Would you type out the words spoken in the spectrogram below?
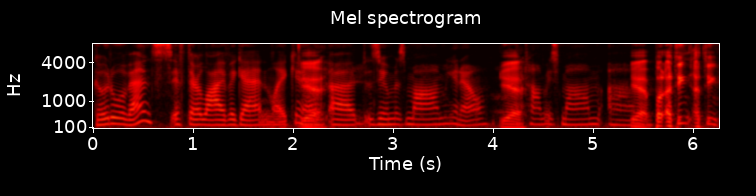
go to events if they're live again like you know uh, zuma's mom you know Yeah. tommy's mom um, Yeah, but I think I think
